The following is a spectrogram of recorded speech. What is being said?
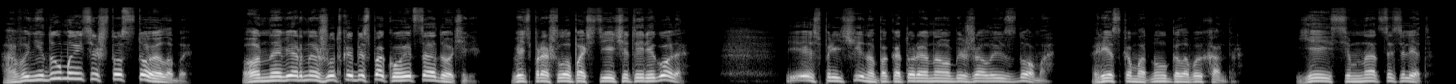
А вы не думаете, что стоило бы? Он, наверное, жутко беспокоится о дочери. Ведь прошло почти четыре года. Есть причина, по которой она убежала из дома. Резко мотнул головой Хантер. Ей семнадцать лет.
